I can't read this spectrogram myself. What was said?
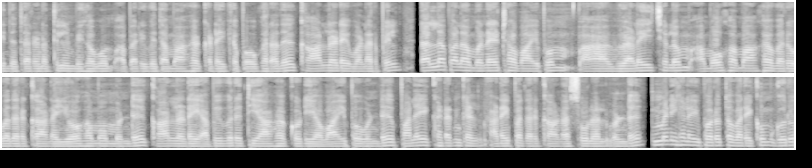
இந்த தருணத்தில் மிகவும் அபரிவிதமாக கிடைக்க போகிறது. கால்நடை வளர்ப்பில் நல்ல பல முன்னேற்ற வாய்ப்பும் விளைச்சலும் அமோகமாக வருவதற்கான யோகமும் உண்டு. கால்நடை அபிவிருத்தியாக கூடிய வாய்ப்பு உண்டு. பழைய கடன்கள் அடைப்பதற்கான சூழல் உண்டு. பெண்மணிகளை பொறுத்த வரைக்கும் குரு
